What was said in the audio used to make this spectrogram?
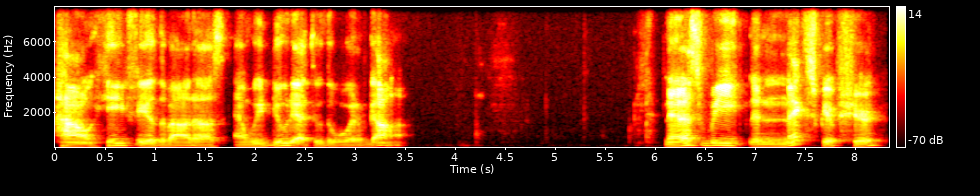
how he feels about us, and we do that through the word of God. Now let's read the next scripture.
